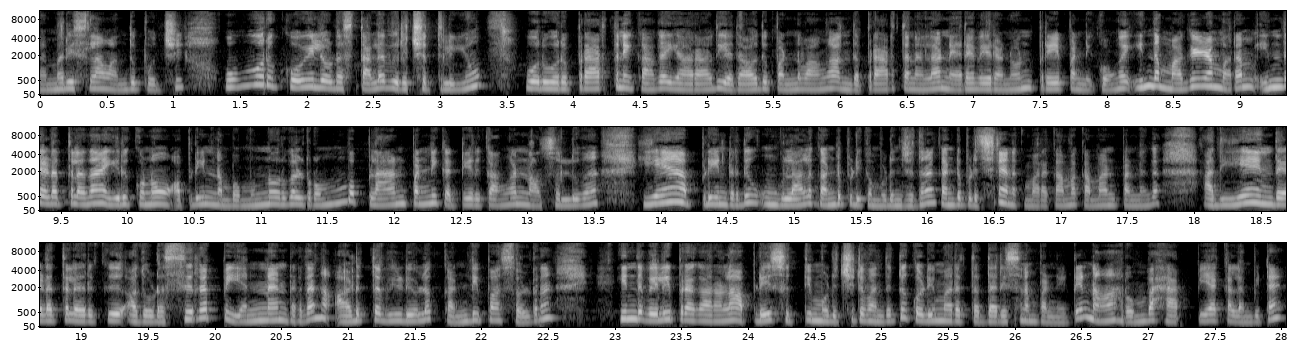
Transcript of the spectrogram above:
மெமரிஸ்லாம் வந்து போச்சு. ஒவ்வொரு கோயிலோட ஸ்தல விருட்சத்துலேயும் ஒரு ஒரு பிரார்த்தனைக்காக யாராவது ஏதாவது பண்ணுவாங்க. அந்த பிரார்த்தனைலாம் நிறைவேறணும்னு ப்ரே பண்ணிக்கோங்க. இந்த மகிழ மரம் இந்த இடத்துல தான் இருக்கணும் அப்படின்னு நம்ம முன்னோர்கள் ரொம்ப பிளான் பண்ணி கட்டியிருக்காங்கன்னு நான் சொல்லுவேன். ஏன் அப்படின்றது உங்களால் கண்டுபிடிக்க முடிஞ்சதுன்னா கண்டுபிடிச்சிட்டு எனக்கு மறக்காமல் கமெண்ட் பண்ணுங்க. அது ஏன் இந்த இடத்துல இருக்குது அதோட சிறப்பு என்னன்றதை நான் அடுத்த வீடியோவில் கண்டிப்பாக சொல்கிறேன் இந்த வெளிப்பிரகாரம்லாம் அப்படியே சுற்றி முடிச்சுட்டு வந்துட்டு கொடிமரத்தை தரிசனம் பண்ணிவிட்டு நான் ரொம்ப ஹாப்பியாக கிளம்பிட்டேன்.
